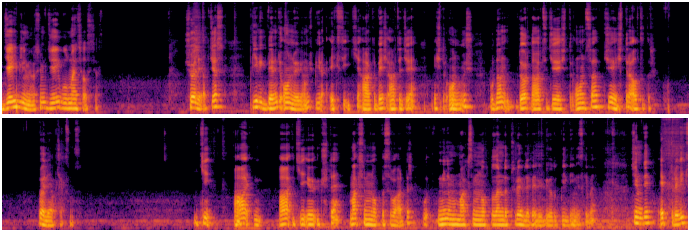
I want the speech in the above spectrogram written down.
C'yi bilmiyoruz. Şimdi C'yi bulmaya çalışacağız. Şöyle yapacağız. 1 verince 10 veriyormuş. 1 eksi 2 artı 5 artı C eşittir 10'muş. Buradan 4 artı C eşittir 10 ise C eşittir 6'dır. Böyle yapacaksınız. 2 A A 2 3'te maksimum noktası vardır. Bu minimum maksimum noktalarını da türevle belirliyorduk bildiğiniz gibi. Şimdi f türev x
